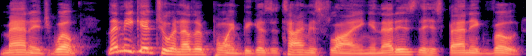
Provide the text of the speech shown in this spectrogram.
managed. Well, let me get to another point because the time is flying, and that is the Hispanic vote.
